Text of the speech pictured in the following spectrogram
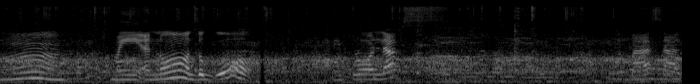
Mm, may ano, dugo. May prolapse. Basag.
